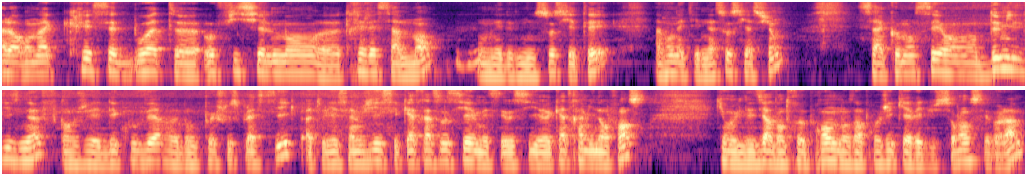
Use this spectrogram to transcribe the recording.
Alors, on a créé cette boîte euh, officiellement euh, très récemment. Mhm. On est devenu une société. Avant, on était une association. Ça a commencé en 2019 quand j'ai découvert euh, donc Precious Plastic. Atelier Samji, c'est quatre associés, mais c'est aussi euh, quatre amis d'enfance qui ont eu le désir d'entreprendre dans un projet qui avait du sens. Et voilà.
